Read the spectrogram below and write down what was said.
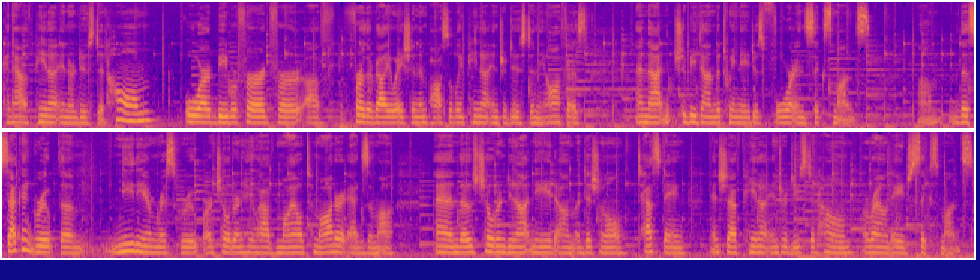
can have peanut introduced at home or be referred for uh, further evaluation and possibly peanut introduced in the office. And that should be done between ages four and six months. Um, the second group, the medium risk group, are children who have mild to moderate eczema. And those children do not need um, additional testing and should have peanut introduced at home around age six months.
